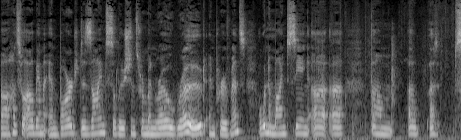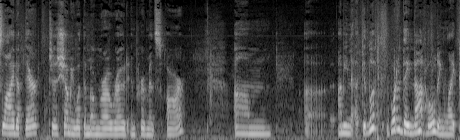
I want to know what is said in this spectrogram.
uh, Huntsville, Alabama, and barge design solutions for Monroe Road improvements. I wouldn't have mind seeing a, a, um, a, a slide up there to show me what the Monroe Road improvements are. Um, uh, I mean, look, what are they not holding? Like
